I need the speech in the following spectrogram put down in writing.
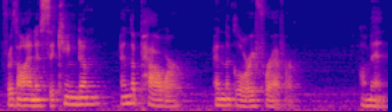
For thine is the kingdom, and the power, and the glory forever. Amen.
